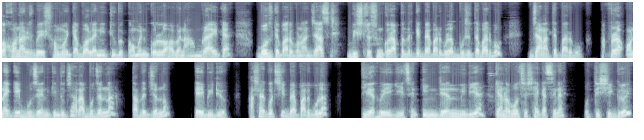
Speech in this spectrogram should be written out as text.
কখন আসবে, সময়টা বলেন ইউটিউবে কমেন্ট করলে হবে না। আমরা এটা বলতে পারব না। জাস্ট বিশ্লেষণ করে আপনাদেরকে ব্যাপারগুলো বুঝতে পারব, জানাতে পারব। আপনারা অনেকেই বুঝেন, কিন্তু যারা বুঝেন না, তাদের জন্য এই ভিডিও আশা করছি ব্যাপারগুলো ক্লিয়ার হয়ে গিয়েছেন। ইন্ডিয়ান মিডিয়া কেন বলছে শেখ হাসিনা? অতি শীঘ্রই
